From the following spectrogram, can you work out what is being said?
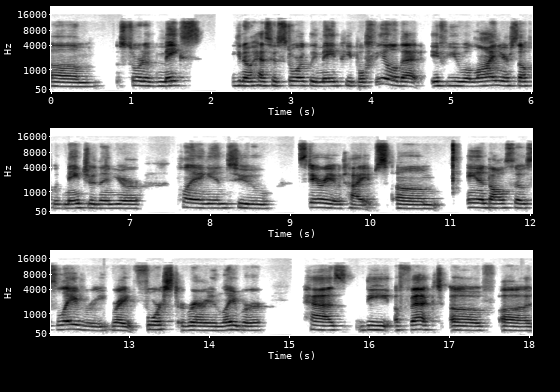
um, sort of makes you know has historically made people feel that if you align yourself with nature then you're playing into stereotypes um, and also slavery right? Forced agrarian labor has the effect of uh,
